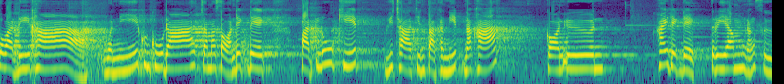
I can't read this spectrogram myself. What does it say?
สวัสดีค่ะ วันนี้คุณครูดาจะมาสอนเด็กๆ ปัดลูกคิด วิชาจินตคณิตนะคะ ก่อนอื่นให้เด็กๆเตรียมหนังสือ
